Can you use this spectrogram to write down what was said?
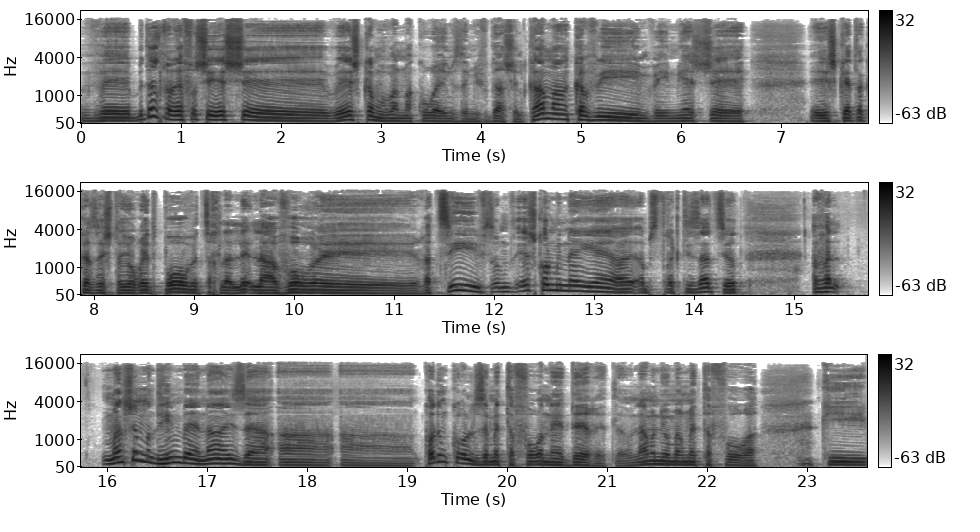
ובדרך כלל איפה שיש, אה, ויש כמובן מה קורה אם זה מפגש של כמה קווים, ואם יש, אה, יש קטע כזה שאתה יורד פה וצריך לעבור אה, רציף, זאת אומרת, יש כל מיני אה, אבסטרקטיזציות, אבל מה שמדהים בעיניי זה, קודם כל זה מטאפורה נהדרת. למה אני אומר מטאפורה? כי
